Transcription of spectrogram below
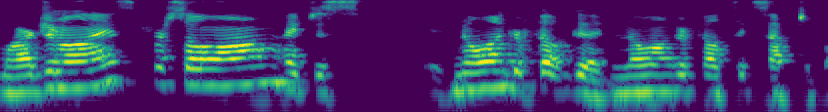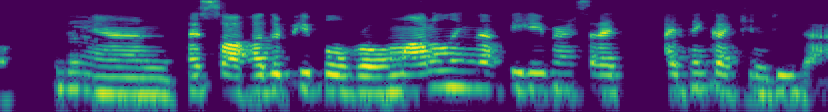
marginalized for so long, I just it no longer felt good, no longer felt acceptable. Yeah. And I saw other people role modeling that behavior and said, I, I think I can do that.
